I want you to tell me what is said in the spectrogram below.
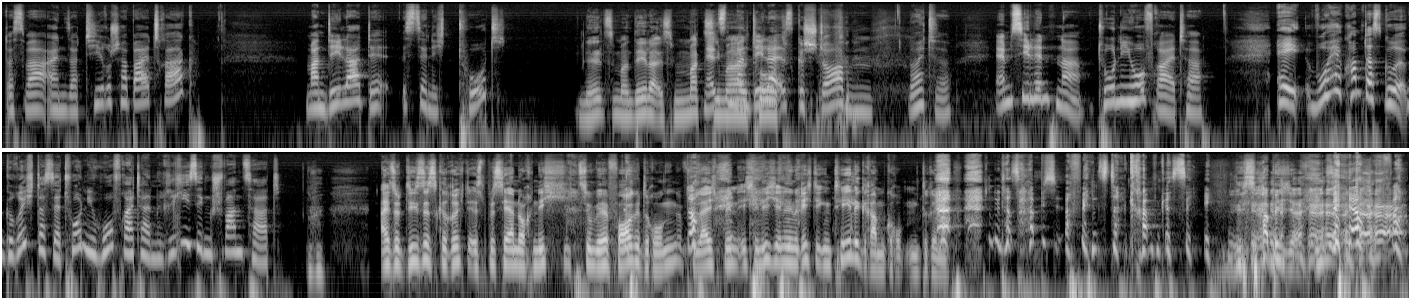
Das war ein satirischer Beitrag. Mandela, der ist der nicht tot? Nelson Mandela ist maximal Nelson Mandela tot. ist gestorben. Leute. MC Lindner, Toni Hofreiter. Ey, woher kommt das Ge- Gerücht, dass der Toni Hofreiter einen riesigen Schwanz hat? Also dieses Gerücht ist bisher noch nicht zu mir vorgedrungen. Vielleicht bin ich nicht in den richtigen Telegram-Gruppen drin. Das habe ich auf Instagram gesehen. Das habe ich ja.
